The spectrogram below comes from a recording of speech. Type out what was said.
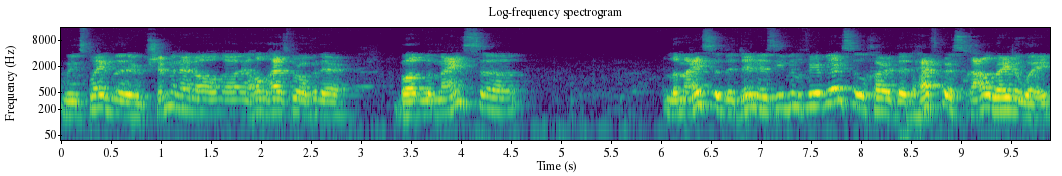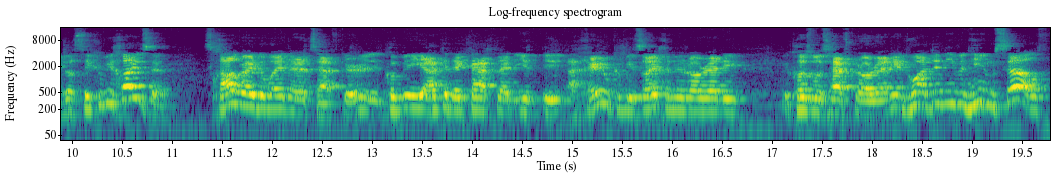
We explained the Shimon and all uh, whole Hezbollah over there. But Lemaisa, Lemaisa, the din is even for Rabbi Yisrael that hefker is chal right away, just he could be chayzer. It's chal right away that it's hefker. It could be akadekach that Acherim could be zeichen it already because it was hefker already, and who didn't even he himself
